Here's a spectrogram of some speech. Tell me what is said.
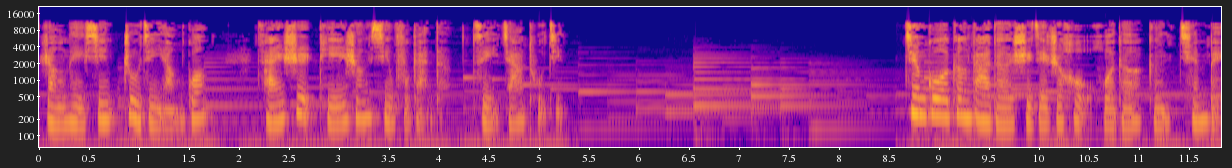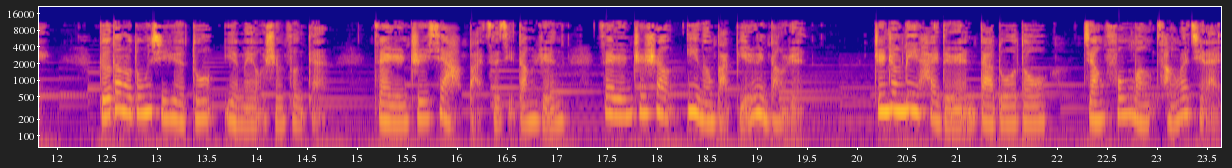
让内心住进阳光，才是提升幸福感的最佳途径。见过更大的世界之后，活得更谦卑，得到的东西越多，越没有身份感。在人之下把自己当人，在人之上亦能把别人当人。真正厉害的人，大多都将锋芒藏了起来，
